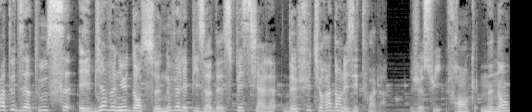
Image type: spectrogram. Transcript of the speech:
à toutes et à tous et bienvenue dans ce nouvel épisode spécial de Futura dans les étoiles. Je suis Franck Menant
